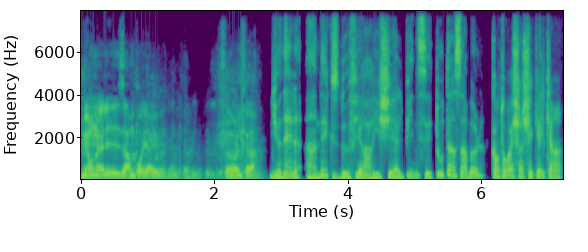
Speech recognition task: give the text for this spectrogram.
Mais on a les armes pour y arriver, donc euh, ça devrait le faire. Lionel, un ex de Ferrari chez Alpine, c'est tout un symbole? Quand on va chercher quelqu'un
